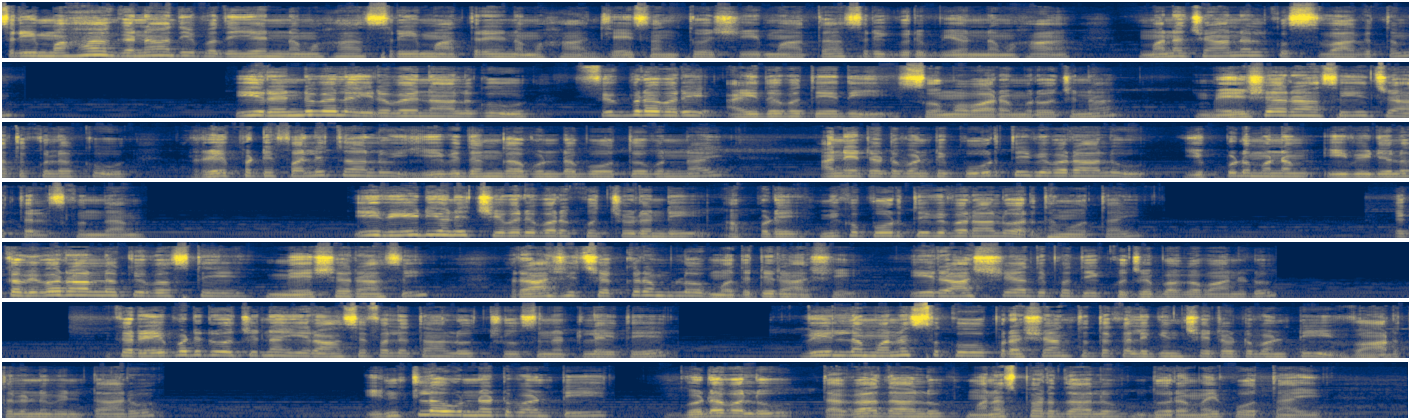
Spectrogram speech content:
శ్రీ మహాగణాధిపతయ నమ శ్రీమాత్రే నమ. జయ సంతోషి మాత శ్రీ గురుభ్యో నమ. మన ఛానల్కు స్వాగతం. ఈ రెండు వేల ఇరవై నాలుగు ఫిబ్రవరి ఐదవ తేదీ సోమవారం రోజున మేషరాశి జాతకులకు రేపటి ఫలితాలు ఏ విధంగా ఉండబోతూ ఉన్నాయి అనేటటువంటి పూర్తి వివరాలు ఇప్పుడు మనం ఈ వీడియోలో తెలుసుకుందాం. ఈ వీడియోని చివరి వరకు చూడండి అప్పుడే మీకు పూర్తి వివరాలు అర్థమవుతాయి. ఇక వివరాల్లోకి వస్తే మేషరాశి రాశి చక్రంలో మొదటి రాశి ఈ రాశ్యాధిపతి కుజ భగవానుడు. ఇక రేపటి రోజున ఈ రాశి ఫలితాలు చూసినట్లయితే వీళ్ళ మనస్సుకు ప్రశాంతత కలిగించేటటువంటి వార్తలను వింటారు. ఇంట్లో ఉన్నటువంటి గొడవలు తగాదాలు మనస్పర్ధాలు దూరమైపోతాయి.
